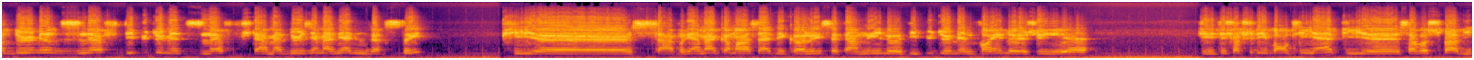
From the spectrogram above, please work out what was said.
en 2019, début 2019. J'étais à ma deuxième année à l'université. Puis ça a vraiment commencé à décoller cette année, là, début 2020. J'ai j'ai été chercher des bons clients, puis ça va super bien.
